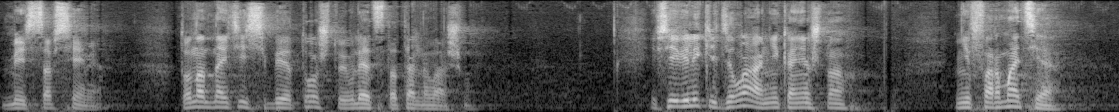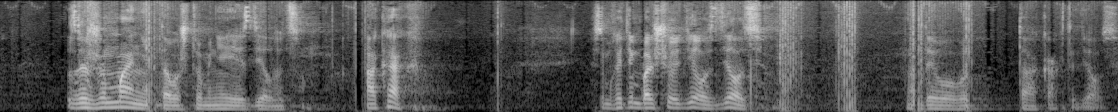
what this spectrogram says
вместе со всеми, то надо найти себе то, что является тотально вашим. И все великие дела, они, конечно, не в формате зажимания того, что у меня есть, делаются. А как? Если мы хотим большое дело сделать, надо его вот так как-то делать.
